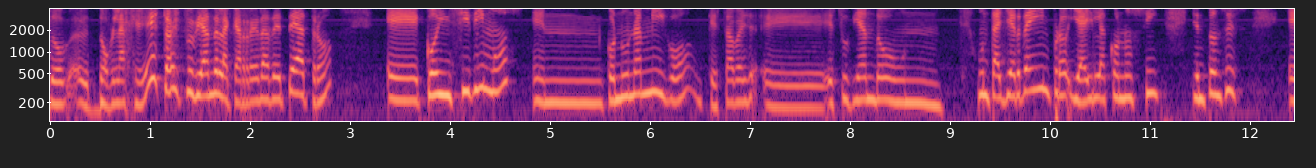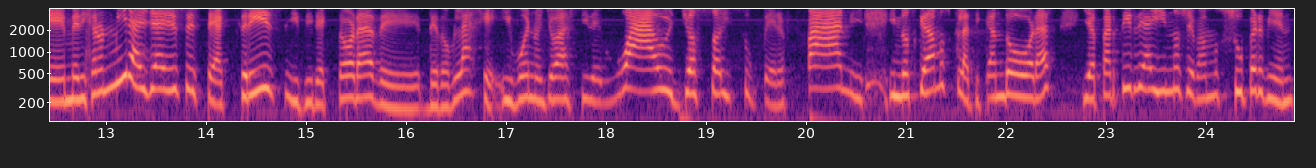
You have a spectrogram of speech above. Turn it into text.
eh, doblaje, estaba estudiando la carrera de teatro, eh, coincidimos con un amigo que estaba eh, estudiando un, un, taller de impro y ahí la conocí. Y entonces eh, me dijeron, mira, ella es este, actriz y directora de, doblaje. Y bueno, yo así de, wow, yo soy súper fan. Y, nos quedamos platicando horas y a partir de ahí nos llevamos súper bien.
